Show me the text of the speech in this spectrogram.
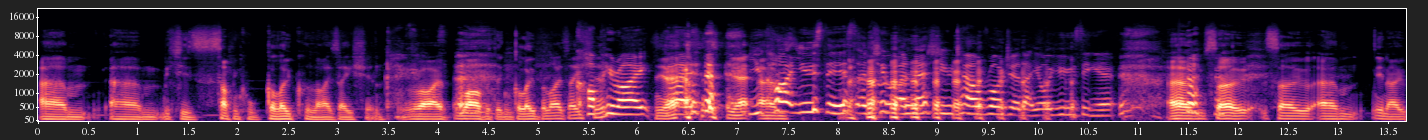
um, um, which is something called glocalization ra- rather than globalization. Copyright, Yeah. Yeah, you um, can't use this until unless you tell Roger that you're using it. um, so so um, you know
